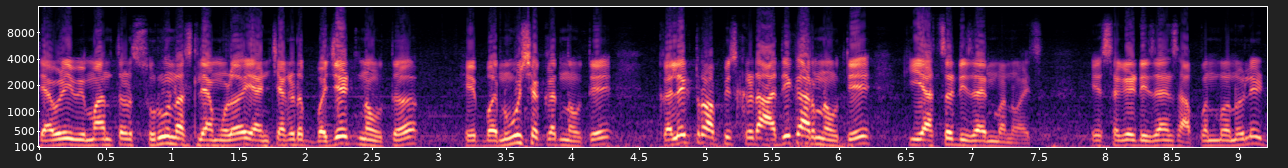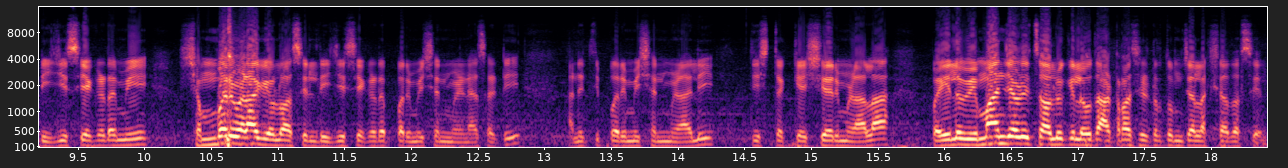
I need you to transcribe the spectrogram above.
त्यावेळी विमानतळ सुरू नसल्यामुळं यांच्याकडं बजेट नव्हतं हे बनवू शकत नव्हते. कलेक्टर ऑफिसकडं अधिकार नव्हते की याचं डिझाईन बनवायचं. हे सगळे डिझाईन्स आपण बनवले. डी जी सी मी शंभर वेळा गेलो असेल डी जी सी परमिशन मिळण्यासाठी आणि ती परमिशन मिळाली. तीस टक्के शेअर मिळाला. पहिलं विमान ज्यावेळी चालू केलं होतं अठरा सीटर तुमच्या लक्षात असेल.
